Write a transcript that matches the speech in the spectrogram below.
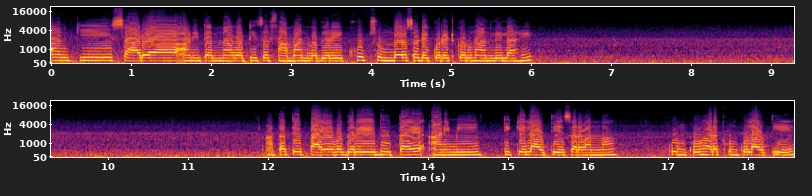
आणखी साड्या आणि त्यांना वटीचं सामान वगैरे खूप सुंदर असं डेकोरेट करून आणलेलं आहे. आता ते पाय वगैरे धुत आहे आणि मी टिके लावतीये सर्वांना. कुंकू हळद कुंकू लावतीये.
